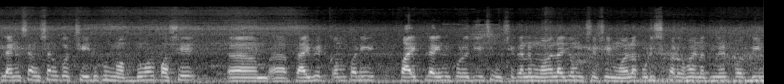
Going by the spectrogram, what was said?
প্ল্যান স্যাংশন করছে, এই দেখুন নর্দমার পাশে প্রাইভেট কোম্পানি পাইপ লাইন করে দিয়েছেন, সেখানে ময়লা জমছে, সেই ময়লা পরিষ্কারও হয় না দিনের পর দিন।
